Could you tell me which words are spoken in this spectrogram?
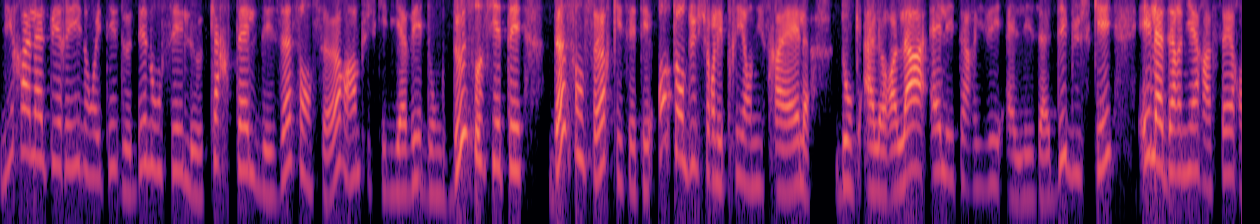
Miral Alperine ont été de dénoncer le cartel des ascenseurs, hein, puisqu'il y avait donc deux sociétés d'ascenseurs qui s'étaient entendues sur les prix en Israël. Donc, alors là, elle est arrivée, elle les a débusqués. Et la dernière affaire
